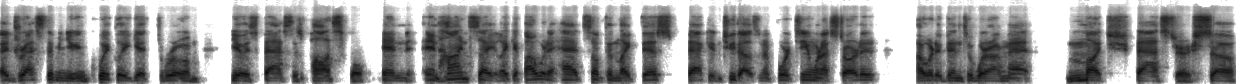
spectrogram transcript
address them and you can quickly get through them you know as fast as possible. And in hindsight, like if I would have had something like this back in 2014 when I started, I would have been to where I'm at much faster. So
